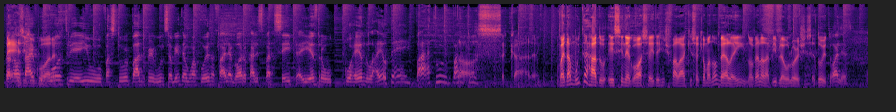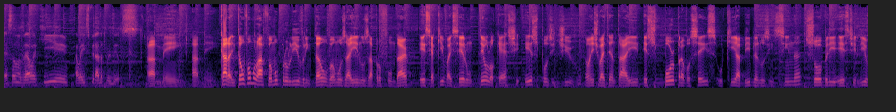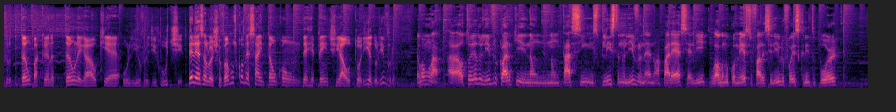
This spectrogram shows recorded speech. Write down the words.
tá no altar com o outro, e aí o pastor, o padre pergunta se alguém tem alguma coisa, fale agora o cálice para sempre. Aí entra o correndo lá, eu tenho, para tudo, para Nossa, tudo. Nossa, cara. Vai dar muito errado esse negócio aí da gente falar que isso aqui é uma novela, hein? Novela na Bíblia, ô Lorch, você é doido? Olha, essa novela aqui, ela é inspirada por Deus. Amém, amém. Cara, então vamos lá, vamos pro livro então, vamos aí nos aprofundar. Esse aqui vai ser um Teolocast expositivo. Então a gente vai tentar aí expor para vocês o que a Bíblia nos ensina sobre este livro tão bacana, tão legal que é o livro de Ruth. Beleza, Luxo, vamos começar então com de repente a autoria do livro? Então vamos lá. A autoria do livro, claro que não, não tá assim explícita no livro, né? Não aparece ali. Logo no começo fala esse livro foi escrito por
